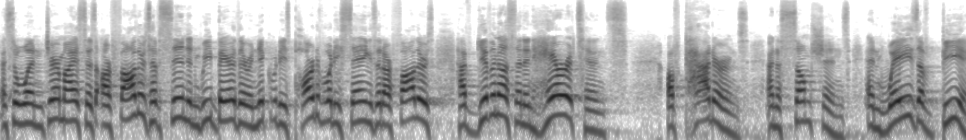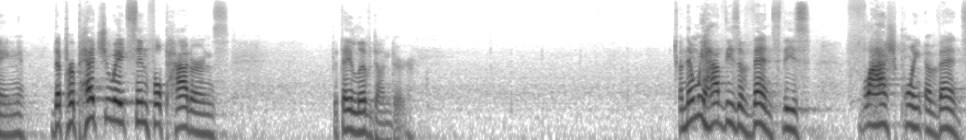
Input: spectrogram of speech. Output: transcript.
And so when Jeremiah says, Our fathers have sinned and we bear their iniquities, part of what he's saying is that our fathers have given us an inheritance of patterns and assumptions and ways of being that perpetuate sinful patterns that they lived under. And then we have these events, these flashpoint events,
